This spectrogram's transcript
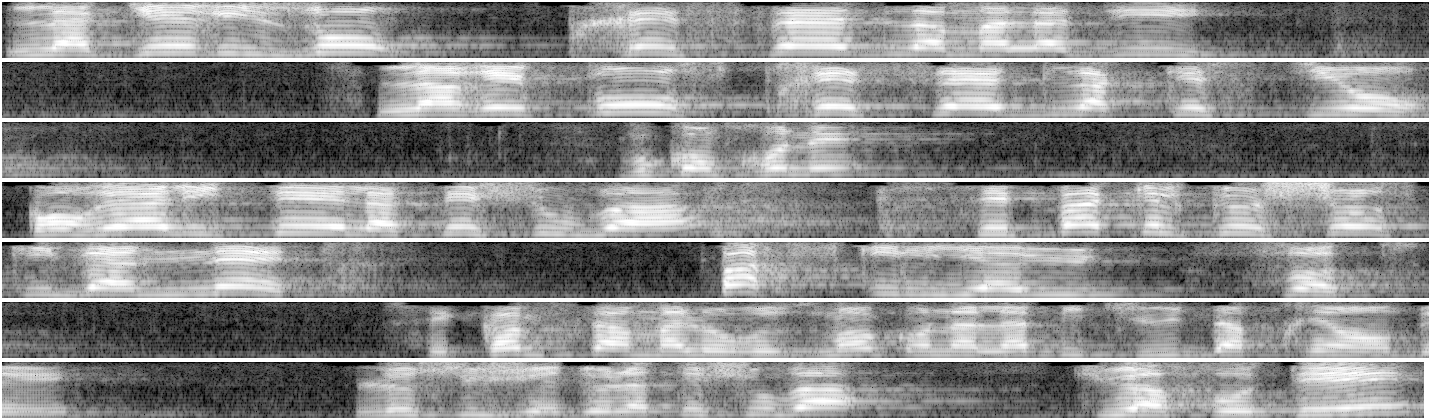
La guérison précède la maladie. La réponse précède la question. Vous comprenez? Qu'en réalité, la teshuva, n'est pas quelque chose qui va naître parce qu'il y a eu faute. C'est comme ça, malheureusement, qu'on a l'habitude d'appréhender le sujet de la teshuva. Tu as fauté,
